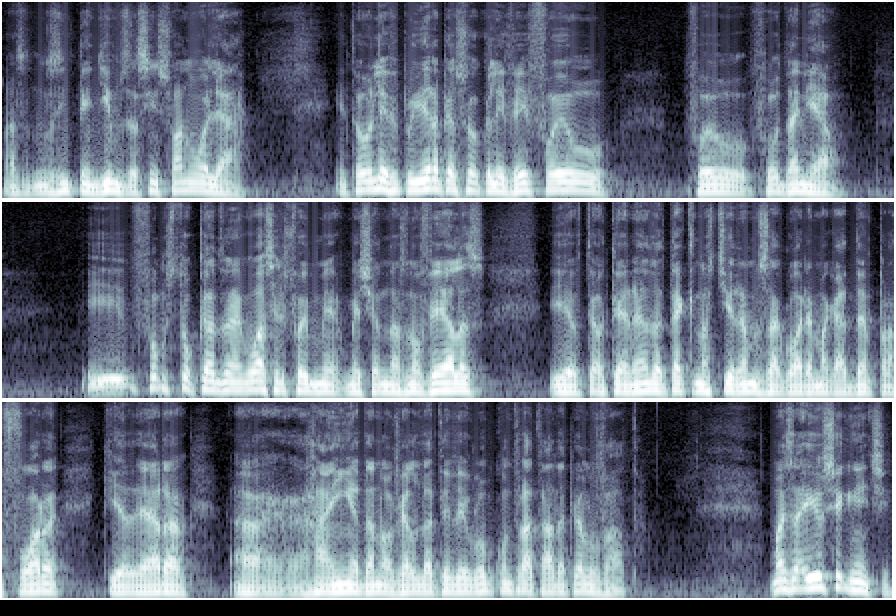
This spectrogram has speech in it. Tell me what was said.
Nós nos entendíamos assim só no olhar. Então, eu levei, a primeira pessoa que eu levei foi o, foi o, foi o Daniel. E fomos tocando o negócio, ele foi mexendo nas novelas e alterando, até que nós tiramos agora a Magadã para fora, que ela era a, a, rainha da novela da TV Globo, contratada pelo Walter. Mas aí é o seguinte,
